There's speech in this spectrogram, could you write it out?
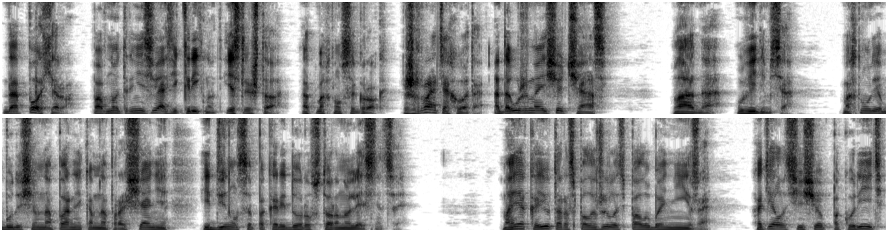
«Да похеру. По внутренней связи крикнут, если что», — отмахнулся Грок. «Жрать охота, а до ужина еще час». «Ладно, увидимся», — махнул я будущим напарником на прощание и двинулся по коридору в сторону лестницы. Моя каюта расположилась палубой ниже. Хотелось еще покурить,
